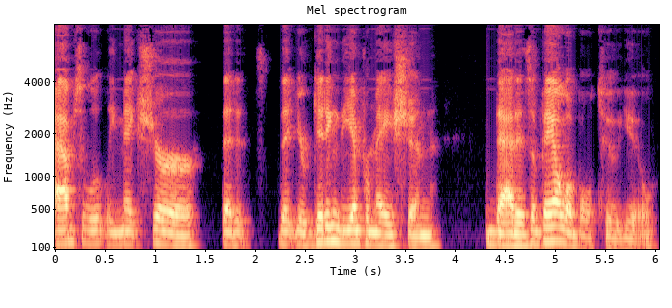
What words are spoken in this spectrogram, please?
absolutely make sure that it's that you're getting the information that is available to you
